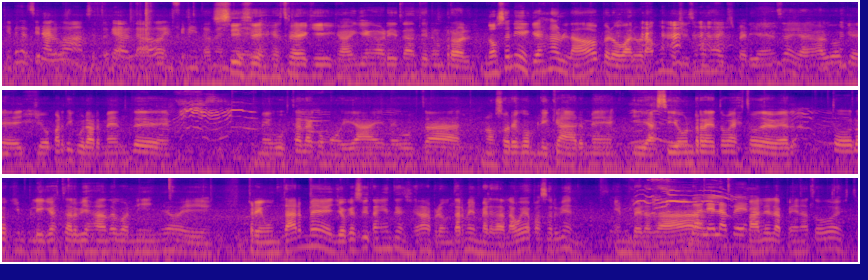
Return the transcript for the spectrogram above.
¿Quieres decir algo, Adam? Siento que he hablado infinitamente. Sí, sí, es que estoy aquí, cada quien ahorita tiene un rol. No sé ni de qué has hablado, pero valoramos muchísimo las experiencias y es algo que yo particularmente me gusta la comodidad y me gusta no sobrecomplicarme y ha sido un reto esto de ver todo lo que implica estar viajando con niños y preguntarme, yo que soy tan intencional, preguntarme, ¿en verdad la voy a pasar bien? ¿En verdad Vale la pena. vale la pena todo esto?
